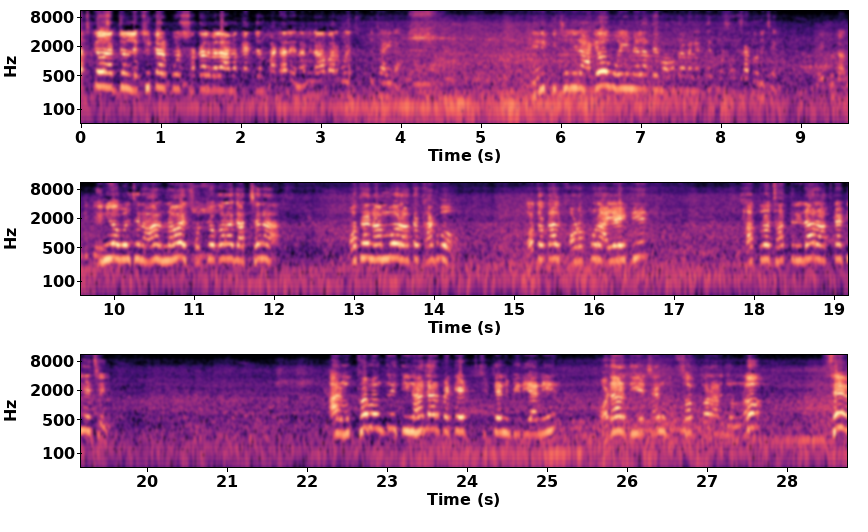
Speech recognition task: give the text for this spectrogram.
আজকেও একজন লেখিকার পোস্ট সকালবেলা আমাকে একজন পাঠালেন। আমি না আবার বলতে চাই না। তিনি কিছুদিন আগেও বই মেলাতে মমতা ব্যানার্জির প্রশংসা করেছেন। তিনিও বলছেন আর নয় সহ্য করা যাচ্ছে না। পথে নামবো রাতে থাকব। গতকাল খড়গপুর আইআইটির ছাত্রছাত্রীরা রাত কাটিয়েছে। আর মুখ্যমন্ত্রী তিন হাজার প্যাকেট চিকেন বিরিয়ানির অর্ডার দিয়েছেন উৎসব করার জন্য। Shame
